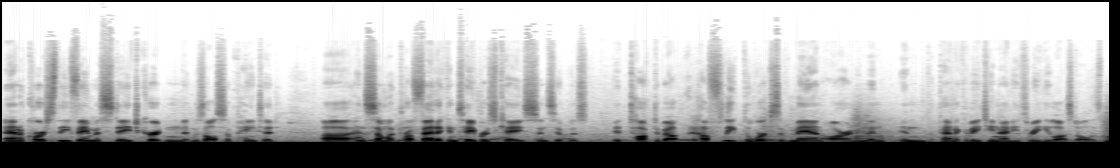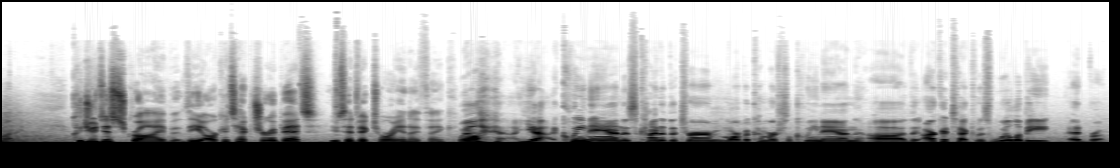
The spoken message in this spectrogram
and of course the famous stage curtain that was also painted. Uh, and somewhat prophetic in Tabor's case, since it was it talked about how fleet the works of man are, and then in the Panic of 1893, he lost all his money. Could you describe the architecture a bit? You said Victorian, I think. Well, yeah, Queen Anne is kind of the term, more of a commercial Queen Anne. Uh, the architect was Willoughby Edbrooke.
